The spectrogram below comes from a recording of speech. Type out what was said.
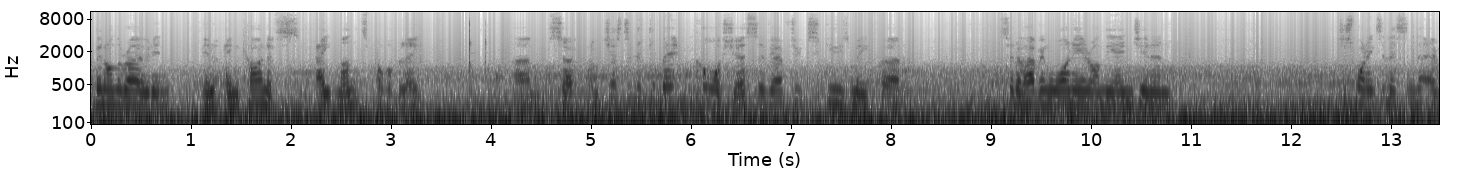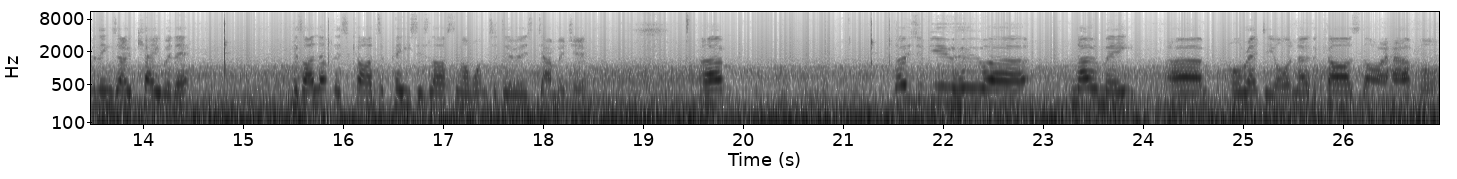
Not been on the road in in, in kind of eight months probably. Um, so I'm just a little bit cautious. If you have to excuse me for sort of having one ear on the engine and just wanting to listen that everything's okay with it because I love this car to pieces. Last thing I want to do is damage it. Um, those of you who uh, know me um, already or know the cars that I have or,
